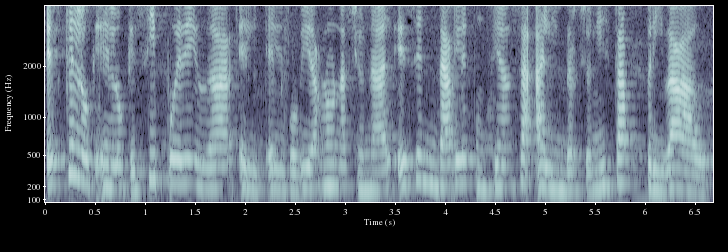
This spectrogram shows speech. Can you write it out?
es que, lo, en lo que sí puede ayudar el, el, gobierno nacional es en darle confianza al inversionista privado,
